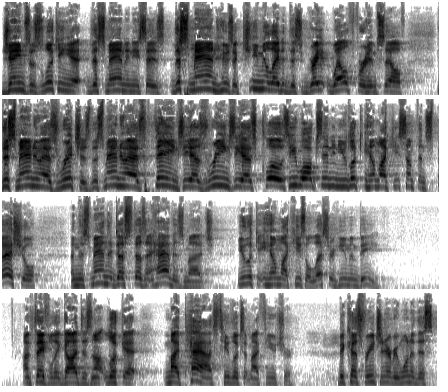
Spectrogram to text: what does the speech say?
James is looking at this man and he says, This man who's accumulated this great wealth for himself, this man who has riches, this man who has things, he has rings, he has clothes, he walks in and you look at him like he's something special. And this man that just doesn't have as much, you look at him like he's a lesser human being. I'm thankful that God does not look at my past, he looks at my future. Because for each and every one of this,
